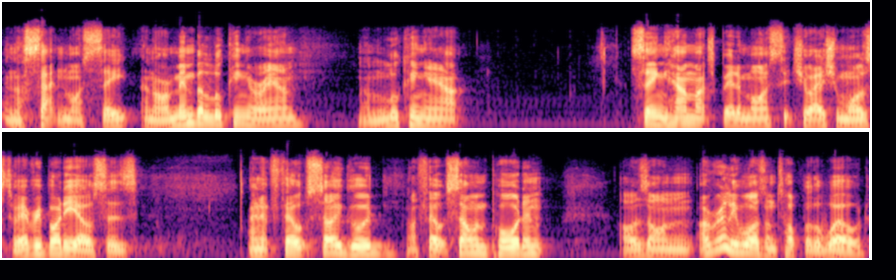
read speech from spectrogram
And I sat in my seat and I remember looking around, I'm looking out, seeing how much better my situation was to everybody else's. And it felt so good. I felt so important. I was on, I really was on top of the world.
